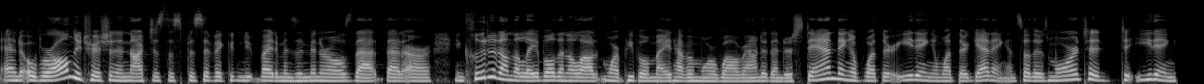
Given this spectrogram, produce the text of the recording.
and overall nutrition and not just the specific vitamins and minerals that, that are included on the label, then a lot more people might have a more well rounded understanding of what they're eating and what they're getting. And so there's more to, to eating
